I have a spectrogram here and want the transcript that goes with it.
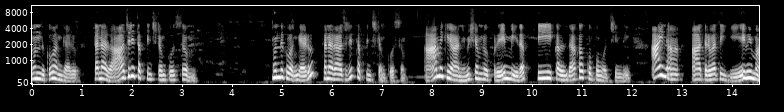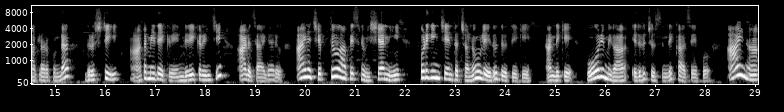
ముందుకు వంగారు. తన రాజుని తప్పించడం కోసం ముందుకు వంగాడు. తన రాజుని తప్పించడం కోసం. ఆమెకి ఆ నిమిషంలో ప్రేమ్ మీద పీకల దాకా కోపం వచ్చింది. ఆయన ఆ తర్వాత ఏమీ మాట్లాడకుండా దృష్టి ఆట మీదే కేంద్రీకరించి ఆడసాగారు. ఆయన చెప్తూ ఆపేసిన విషయాన్ని పొడిగించేంత చనువు లేదు ధృతికి. అందుకే ఓరిమిగా ఎదురు చూసింది కాసేపు. ఆయన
